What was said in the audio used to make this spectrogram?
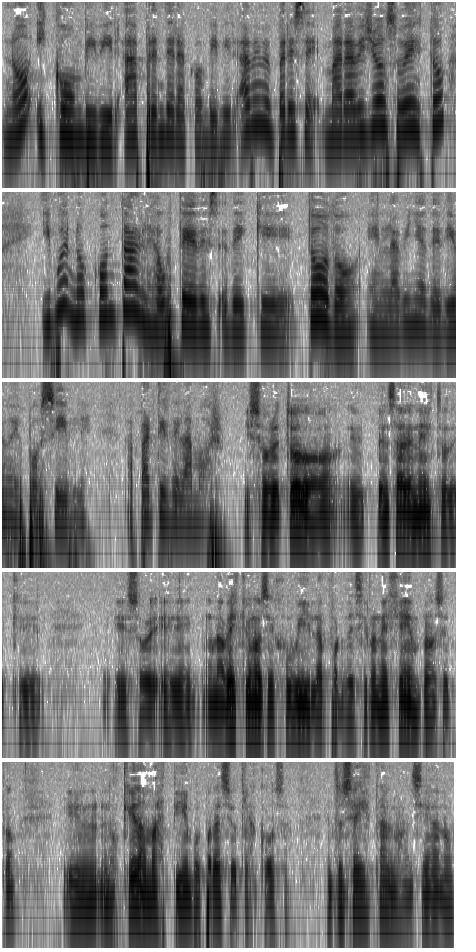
¿no? Y convivir, aprender a convivir. A mí me parece maravilloso esto y bueno, contarles a ustedes de que todo en la viña de Dios es posible a partir del amor. Y sobre todo, eh, pensar en esto de que eso, eh, una vez que uno se jubila, por decir un ejemplo, ¿no es cierto? Eh, nos queda más tiempo para hacer otras cosas. Entonces ahí están los ancianos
